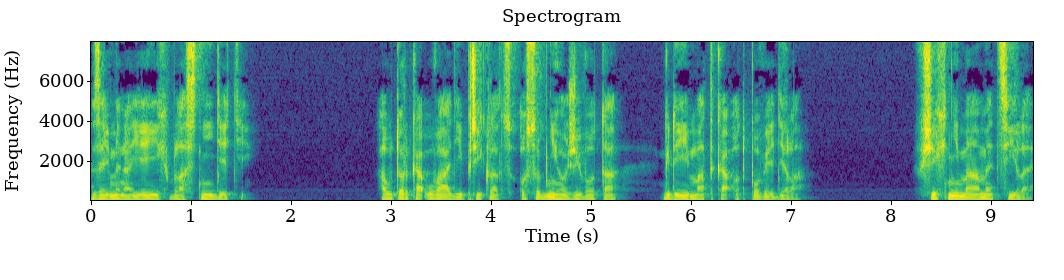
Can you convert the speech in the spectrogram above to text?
zejména jejich vlastní děti. Autorka uvádí příklad z osobního života, kdy jí matka odpověděla. Všichni máme cíle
